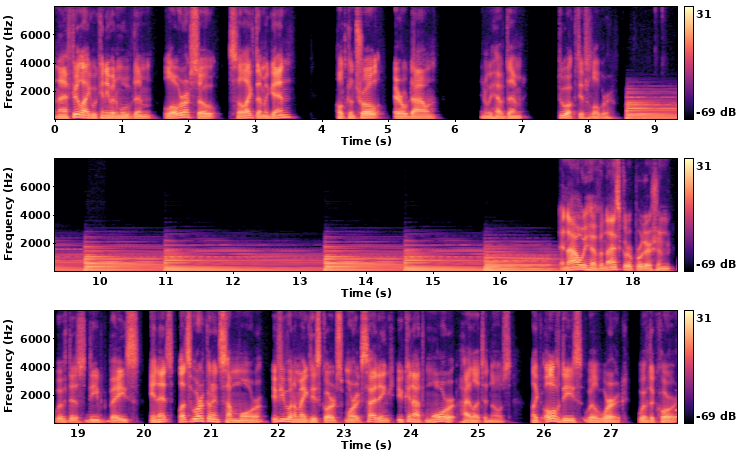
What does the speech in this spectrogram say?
And I feel like we can even move them lower. So select them again, hold control, arrow down, and we have them two octaves lower. And now we have a nice chord progression with this deep bass in it. Let's work on it some more. If you want to make these chords more exciting, you can add more highlighted notes. Like all of these will work with the chord.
